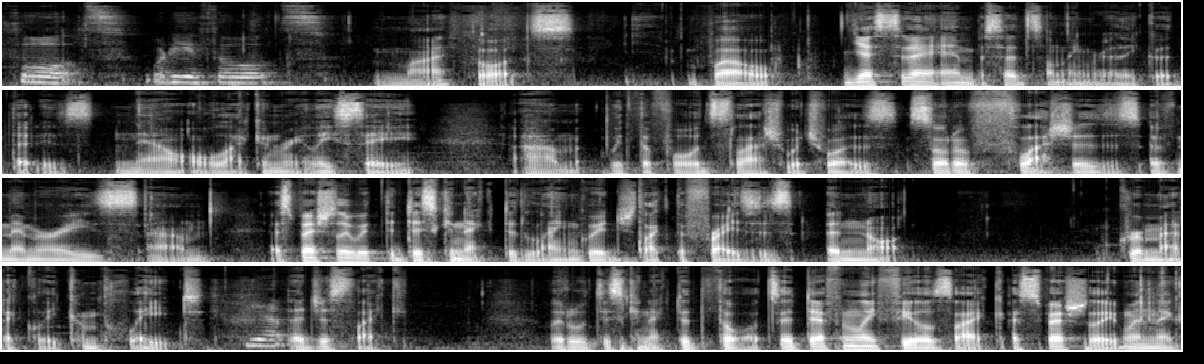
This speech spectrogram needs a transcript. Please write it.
Thoughts? What are your thoughts? My thoughts. Well, yesterday Amber said something really good that is now all I can really see um, with the forward slash, which was sort of flashes of memories, um, especially with the disconnected language. Like the phrases are not grammatically complete. Yep. They're just like little disconnected thoughts. It definitely feels like, especially when they're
